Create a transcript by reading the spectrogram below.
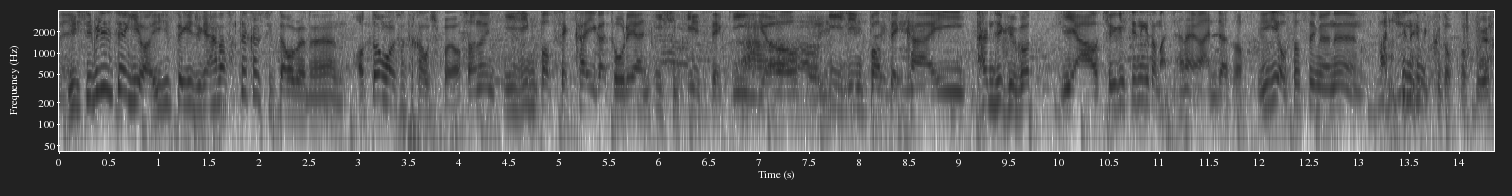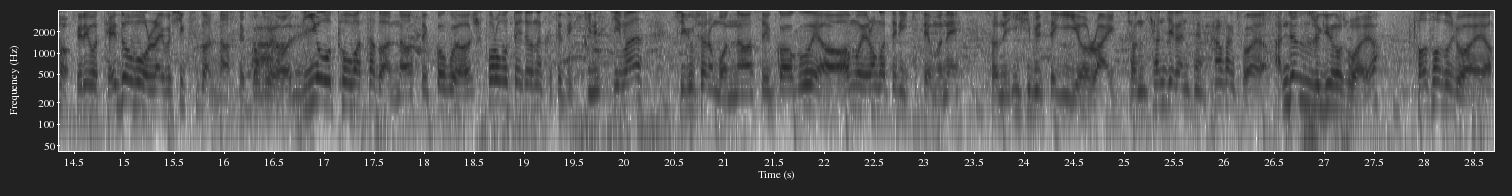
네. 21세기와 20세기 중에 하나 선택할 수 있다고 하면 어떤 걸 선택하고 싶어요? 저는 이진법 세카이가 도래한 21세기요. 아, 이진법 세카이. 단지 그것 야 즐길 수 있는 게 더 많잖아요. 앉아서. 이게 없었으면은 마치네미크도 없었고요. 그리고 데드 오브 얼라이브 6도 안 나왔을 거고요. 니오 오토마타도 안 나왔을 거고요. 슈퍼로봇 대전은 그때도 있긴 했지만 지금처럼 못 나왔을 거고요. 뭐 이런 것들이 있기 때문에 저는 21세기 이어 라이전 현재 관점 항상 좋아요. 앉아서 즐기는 거 좋아해요? 서서도 좋아해요.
